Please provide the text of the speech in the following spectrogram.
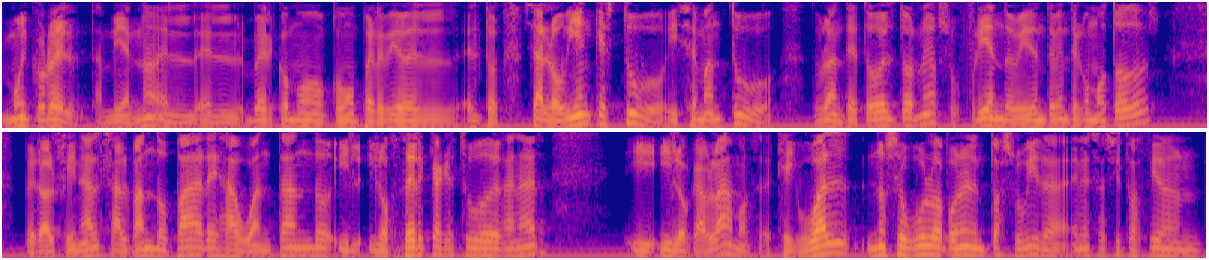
muy cruel también, ¿no? El, el ver cómo, cómo perdió el, el torneo. O sea, lo bien que estuvo y se mantuvo durante todo el torneo, sufriendo evidentemente como todos, pero al final salvando pares, aguantando y lo cerca que estuvo de ganar y, lo que hablábamos, es que igual no se vuelve a poner en toda su vida en esa situación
